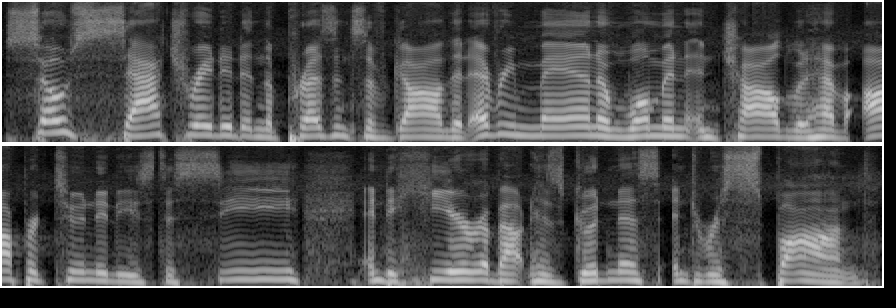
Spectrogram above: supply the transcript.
so saturated in the presence of God that every man and woman and child would have opportunities to see and to hear about his goodness and to respond,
